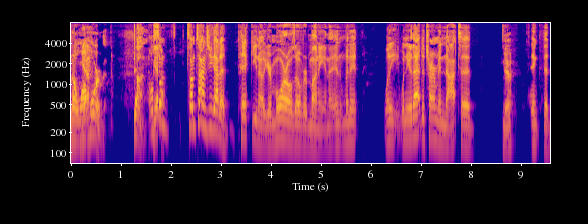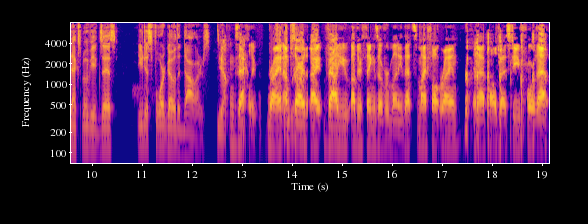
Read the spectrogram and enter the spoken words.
don't want more of it. Done. Well, some sometimes you got to pick, you know, your morals over money, and and when it when he, when you're that determined not to, yeah, think the next movie exists, you just forego the dollars. Yeah, exactly, Ryan. I'm sorry that I value other things over money. That's my fault, Ryan, and I apologize to you for that.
